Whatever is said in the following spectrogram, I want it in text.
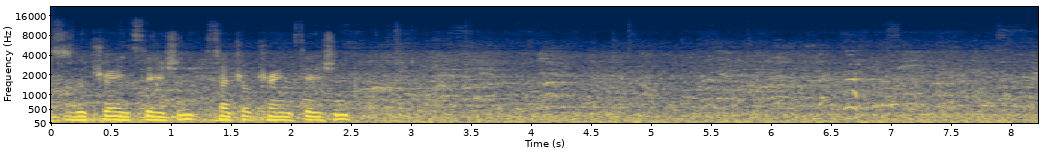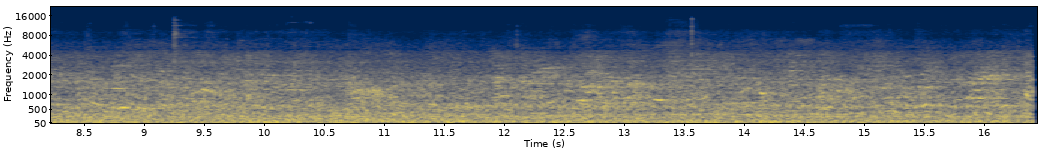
This is the train station, Central train station.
